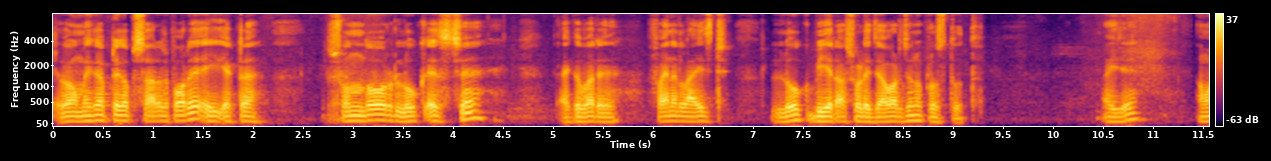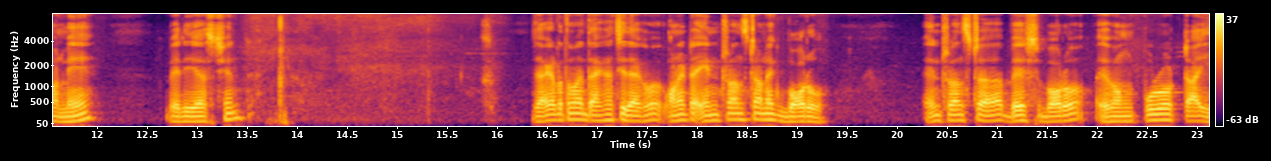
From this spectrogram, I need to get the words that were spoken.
এবং মেকআপ টেকআপ সারার পরে এই একটা সুন্দর লুক এসছে। একেবারে ফাইনালাইজড লোক বিয়ের আসরে যাওয়ার জন্য প্রস্তুত। এই যে আমার মেয়ে বেরিয়ে আসছেন। জায়গাটা তোমায় দেখাচ্ছি, দেখো, অনেকটা এন্ট্রান্সটা অনেক বড়। এন্ট্রান্সটা বেশ বড় এবং পুরোটাই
